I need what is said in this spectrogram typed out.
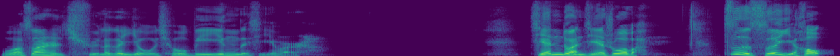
我算是娶了个有求必应的媳妇儿啊。简短截说吧，自此以后，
